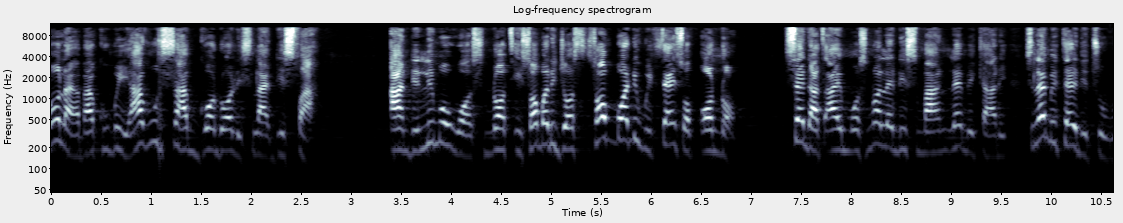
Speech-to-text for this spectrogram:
Paul Abakume haven't served God all his life this far. And the limo was not, somebody just, somebody with sense of honor said that I must not let this man, let me carry. So let me tell you the truth.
